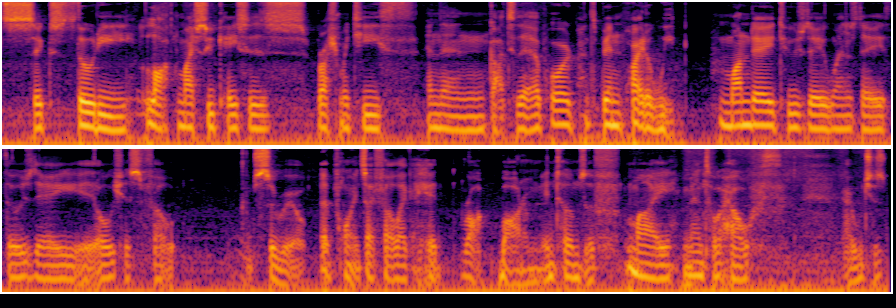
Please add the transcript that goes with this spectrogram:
6:30, locked my suitcases, brushed my teeth, and then got to the airport. It's been quite a week. Monday, Tuesday, Wednesday, Thursday, it all just felt surreal. At points, I felt like I hit rock bottom in terms of my mental health. I was just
